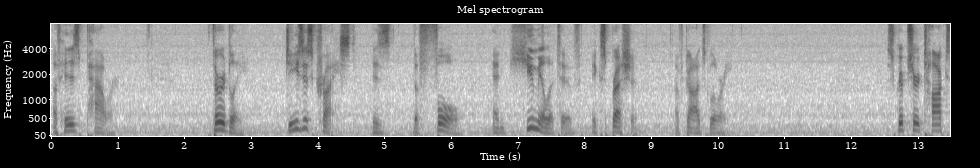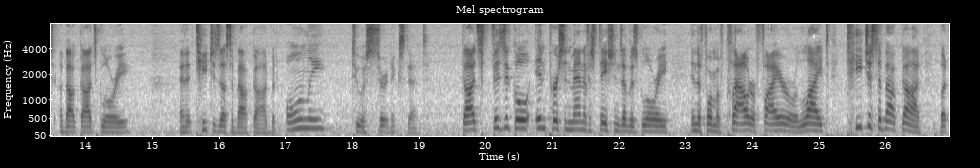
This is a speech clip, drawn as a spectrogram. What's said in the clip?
of his power. Thirdly, Jesus Christ is the full and cumulative expression of God's glory. Scripture talks about God's glory and it teaches us about God, but only to a certain extent. God's physical, in person manifestations of His glory in the form of cloud or fire or light teach us about God, but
